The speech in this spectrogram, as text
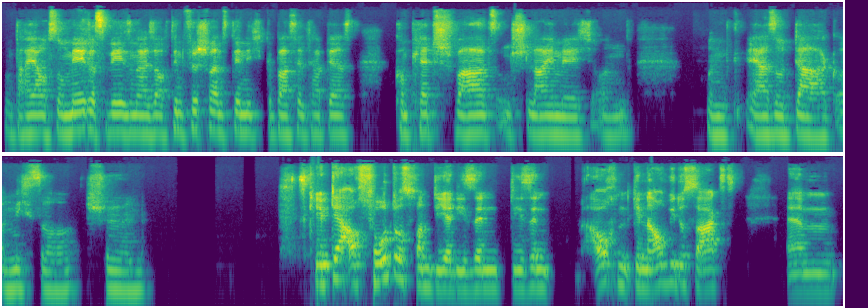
Und daher auch so Meereswesen, also auch den Fischschwanz, den ich gebastelt habe, der ist komplett schwarz und schleimig und und eher so dark und nicht so schön. Es gibt ja auch Fotos von dir, die sind, die sind auch genau wie du sagst. Ähm,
